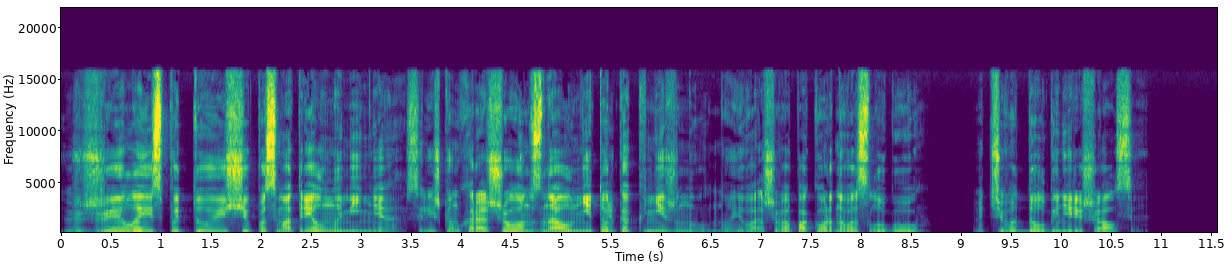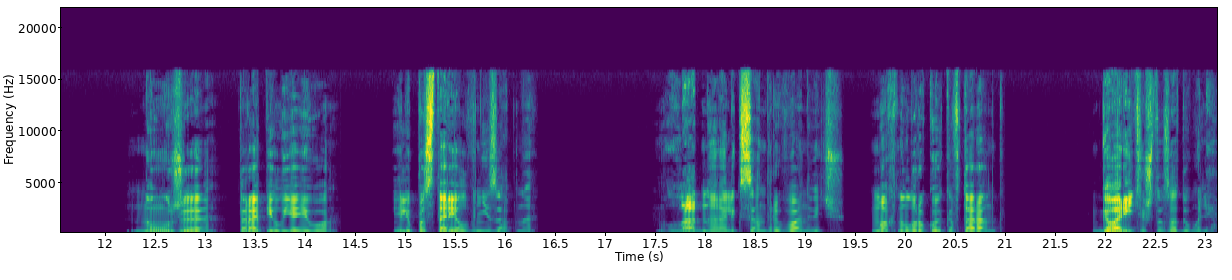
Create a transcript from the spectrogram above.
Жила испытующе посмотрел на меня. Слишком хорошо он знал не только княжну, но и вашего покорного слугу, отчего долго не решался. «Ну же!» — торопил я его. Или постарел внезапно. «Ладно, Александр Иванович», — махнул рукой Ковторанг. «Говорите, что задумали».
